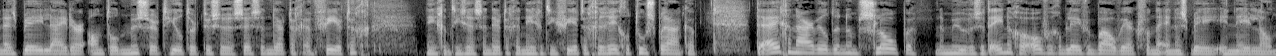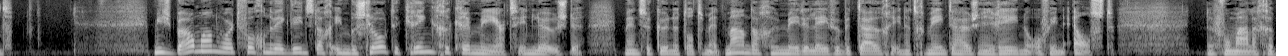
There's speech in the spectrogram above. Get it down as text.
NSB-leider Anton Mussert hield er tussen 36 en 40... 1936 en 1940 geregeld toespraken. De eigenaar wilde hem slopen. De muur is het enige overgebleven bouwwerk van de NSB in Nederland. Mies Bouwman wordt volgende week dinsdag in besloten kring gecremeerd in Leusden. Mensen kunnen tot en met maandag hun medeleven betuigen in het gemeentehuis in Renen of in Elst. De voormalige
